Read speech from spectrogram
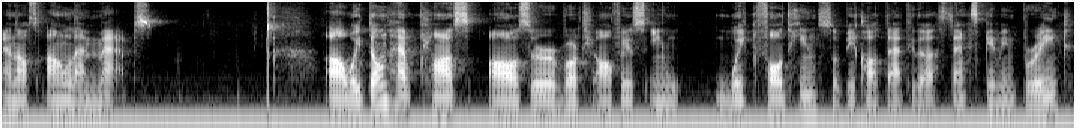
and also online maps. Uh, we don't have class or the virtual office in week 14, so because that is a Thanksgiving break.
